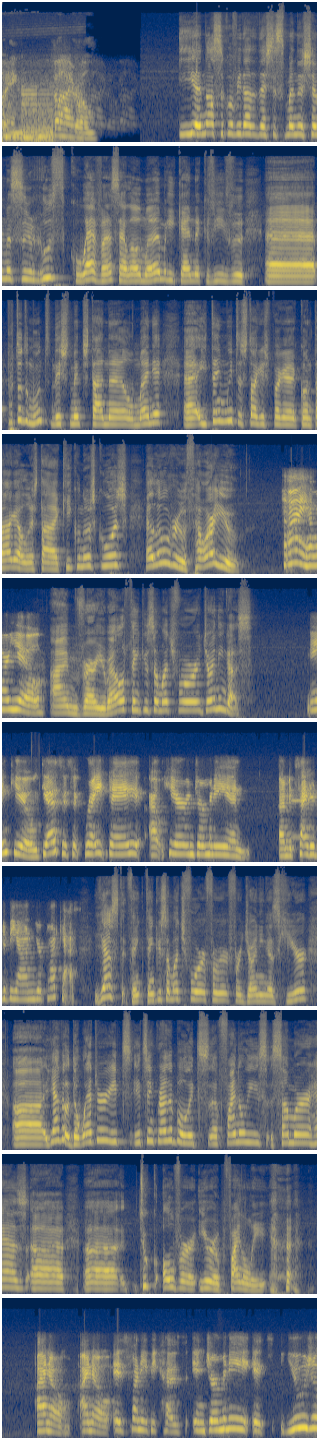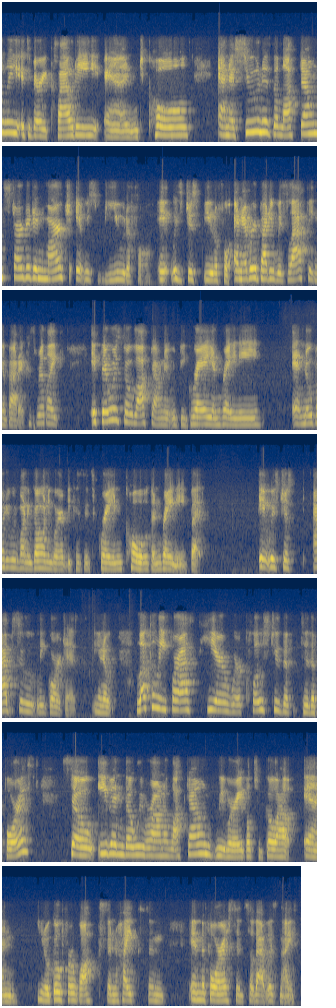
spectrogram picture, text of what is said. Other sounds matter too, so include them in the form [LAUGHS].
Going viral. E a nossa convidada desta semana chama-se Ruth Cuevas. Ela é uma americana que vive uh, por todo o mundo. Neste momento está na Alemanha uh, e tem muitas histórias para contar. Ela está aqui conosco hoje. Hello, Ruth. How are you? Hi, how are you? I'm very well. Thank you so much for joining us. Thank you. Yes, it's a great day out here in Germany, and I'm excited to be on your podcast. Yes, thank thank you so much for for for joining us here. Uh, yeah, the, the weather it's it's incredible. It's uh, finally summer has uh, uh, took over Europe finally. [LAUGHS] I know, I know. It's funny because in Germany, it's usually it's very cloudy and cold. And as soon as the lockdown started in March, it was beautiful. It was just beautiful, and everybody was laughing about it because we're like, if there was no lockdown, it would be gray and rainy, and nobody would want to go anywhere because it's gray and cold and rainy. But it was just absolutely gorgeous. You know, luckily for us here, we're close to the to the forest, so even though we were on a lockdown, we were able to go out and you know go for walks and hikes and in the forest, and so that was nice.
